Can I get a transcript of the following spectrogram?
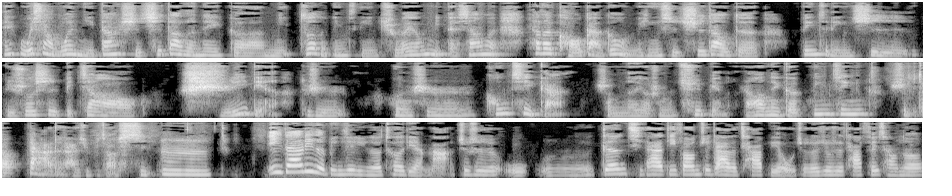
哎，我想问你，当时吃到的那个米做的冰淇淋，除了有米的香味，它的口感跟我们平时吃到的冰淇淋是，比如说是比较实一点，就是或者是空气感。什么的有什么区别呢？然后那个冰晶是比较大的还是比较细？嗯，意大利的冰激凌的特点嘛，就是我嗯跟其他地方最大的差别，我觉得就是它非常的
